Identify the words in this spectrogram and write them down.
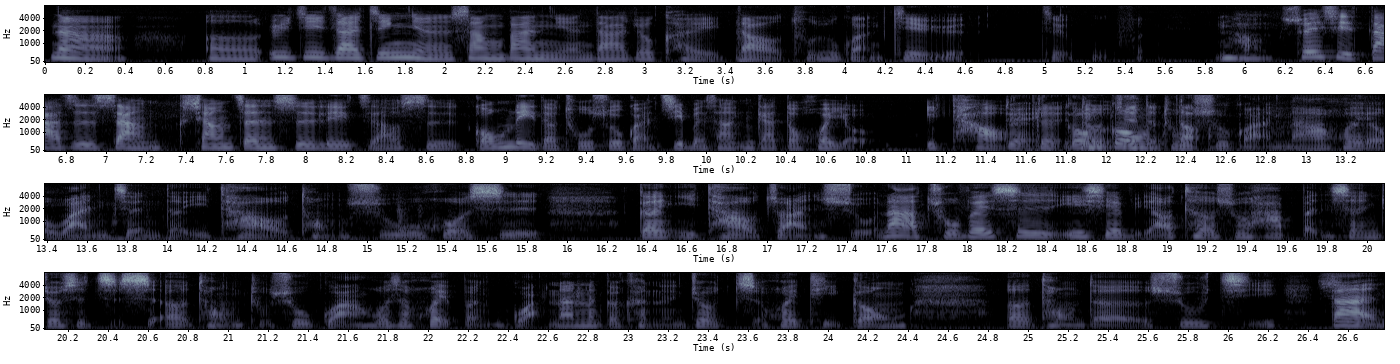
那呃，预计在今年上半年，大家就可以到图书馆借阅这个部分。好，所以其实大致上乡镇市立只要是公立的图书馆，基本上应该都会有一套对公共图书馆，然后会有完整的一套童书，或是。跟一套专书，那除非是一些比较特殊，它本身就是只是儿童图书馆或是绘本馆，那那个可能就只会提供儿童的书籍。但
